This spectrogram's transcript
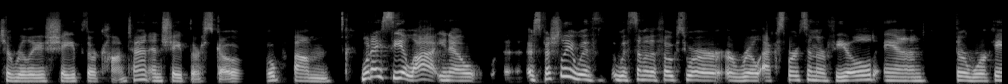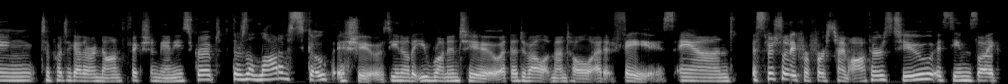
to really shape their content and shape their scope. Um, what i see a lot you know especially with with some of the folks who are, are real experts in their field and they're working to put together a nonfiction manuscript there's a lot of scope issues you know that you run into at the developmental edit phase. And especially for first time authors too it seems like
